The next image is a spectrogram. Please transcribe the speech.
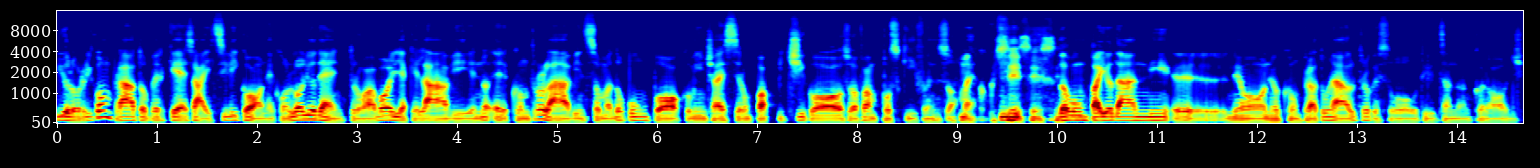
Io l'ho ricomprato perché, sai, il silicone con l'olio dentro ha voglia che lavi e, no- e controlavi, insomma, dopo un po' comincia a essere un po' appiccicoso, fa un po' schifo, insomma, ecco, quindi sì, sì, sì. dopo un paio d'anni eh, ne, ho, ne, ho, comprato un altro che sto utilizzando ancora oggi.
